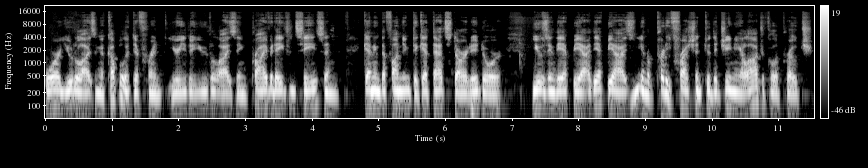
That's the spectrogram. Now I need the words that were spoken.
or utilizing a couple of different. You're either utilizing private agencies and getting the funding to get that started, or using the FBI. The FBI is you know pretty fresh into the genealogical approach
